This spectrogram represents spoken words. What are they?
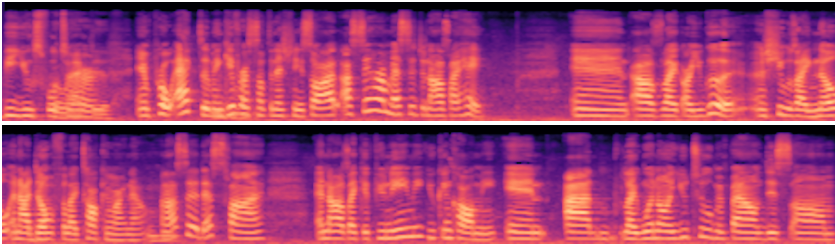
be useful to her Proactive. and proactive and give her Mm-hmm. something that she needs so I, I sent her a message and I was like hey and I was like, "Are you good?" And she was like, "No," and I don't feel like talking right now. And I said, "That's fine." And I was like, "If you need me, you can call me." And I like went on YouTube and found this um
